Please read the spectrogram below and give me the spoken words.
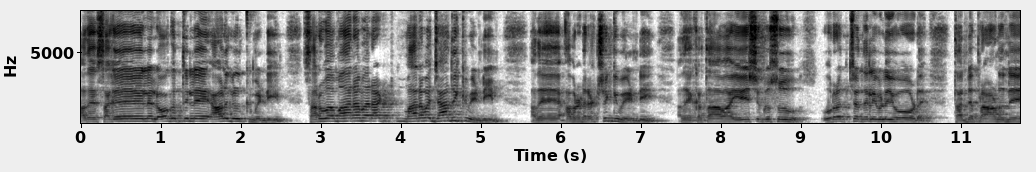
അത് സകല ലോകത്തിലെ ആളുകൾക്ക് വേണ്ടിയും സർവമാനവ മാനവജാതിക്ക് വേണ്ടിയും അതെ അവരുടെ രക്ഷയ്ക്ക് വേണ്ടി അതെ കർത്താവായ യേശു ക്രിസ്തു ഉറച്ച നിലവിളിയോടെ തന്റെ പ്രാണനെ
